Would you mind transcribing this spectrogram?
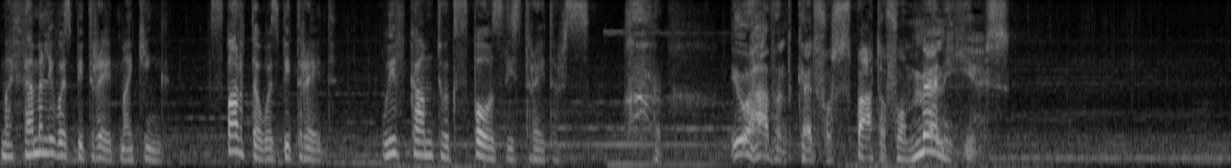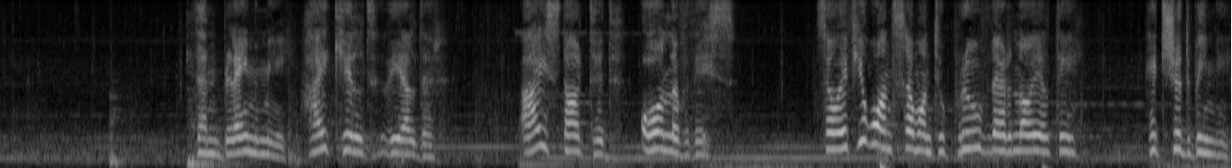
My family was betrayed, my king. Sparta was betrayed. We've come to expose these traitors. You haven't cared for Sparta for many years. Then blame me. I killed the Elder. I started all of this. So if you want someone to prove their loyalty, it should be me.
